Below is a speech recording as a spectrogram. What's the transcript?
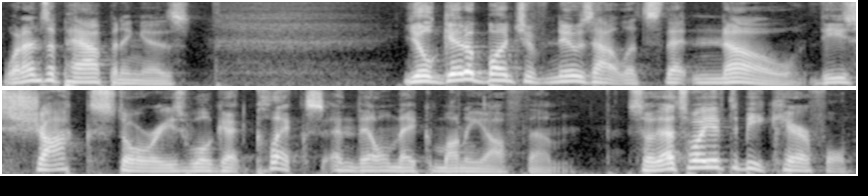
What ends up happening is you'll get a bunch of news outlets that know these shock stories will get clicks and they'll make money off them. So that's why you have to be careful.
